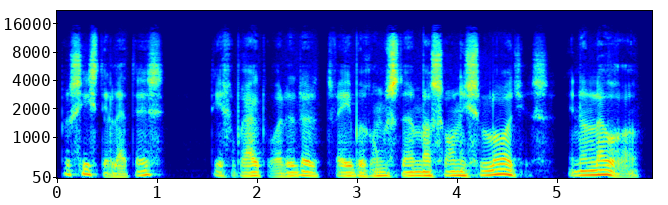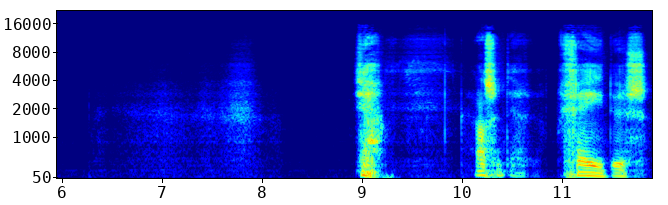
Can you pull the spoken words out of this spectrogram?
Precies de letters die gebruikt worden door de twee beroemdste masonische lodges in een logo. Ja, als we de G dus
